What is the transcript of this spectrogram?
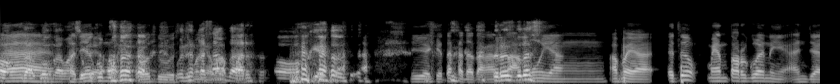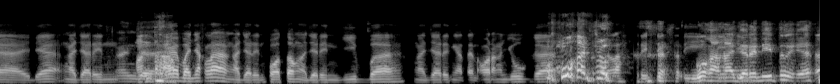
Oh, Eh, enggak, gua enggak masuk tadinya ya. gua mau introduce, Udah nggak sabar. Oh, Oke. iya, kita kedatangan Terus, tamu terus. yang apa ya? Itu mentor gua nih, Anjay. Dia ngajarin Anjay. Kayak banyak lah, ngajarin foto, ngajarin gibah, ngajarin ngatain orang juga. Waduh. Lah, 360. Gua gak ngajarin itu ya.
